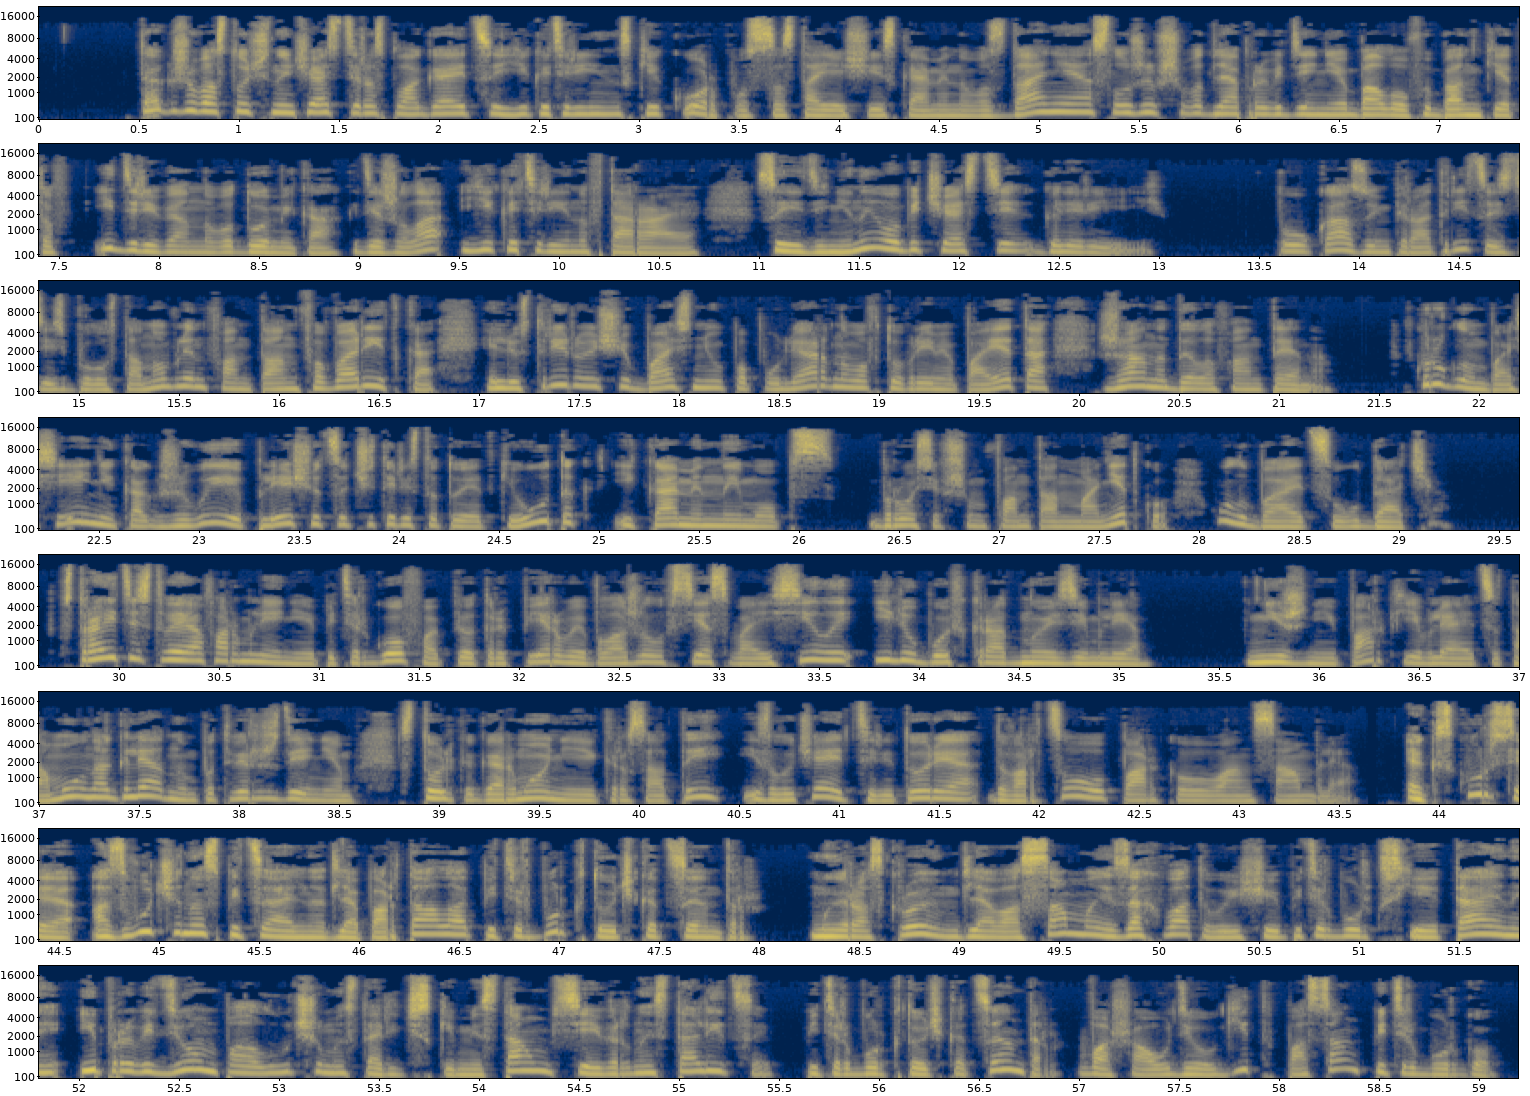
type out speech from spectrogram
Также в восточной части располагается Екатерининский корпус, состоящий из каменного здания, служившего для проведения балов и банкетов, и деревянного домика, где жила Екатерина II. Соединены обе части галереей. По указу императрицы здесь был установлен фонтан «Фаворитка», иллюстрирующий басню популярного в то время поэта Жана де ла Фонтена. В круглом бассейне, как живые, плещутся четыре статуэтки уток и каменный мопс. Бросившим фонтан монетку улыбается удача. В строительство и оформление Петергофа Петр I вложил все свои силы и любовь к родной земле. Нижний парк является тому наглядным подтверждением, столько гармонии и красоты излучает территория дворцово-паркового ансамбля. Экскурсия озвучена специально для портала peterburg.центр. Мы раскроем для вас самые захватывающие петербургские тайны и проведем по лучшим историческим местам северной столицы. Петербург.центр – ваш аудиогид по Санкт-Петербургу.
